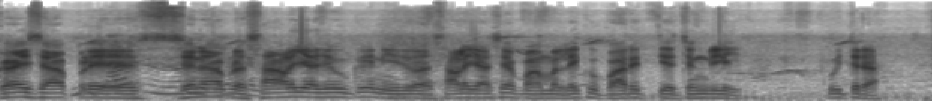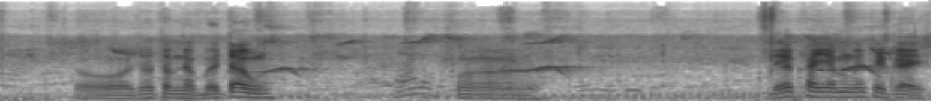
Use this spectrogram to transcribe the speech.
ગાઈસ આપણે જેને આપણે સાળિયા જેવું કહે નહીં જો સાળિયા છે પણ આમાં લખ્યું ભારતીય જંગલી કૂતરા. તો જો તમને બતાવું પણ દેખાય એમ નથી ગાઈસ.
